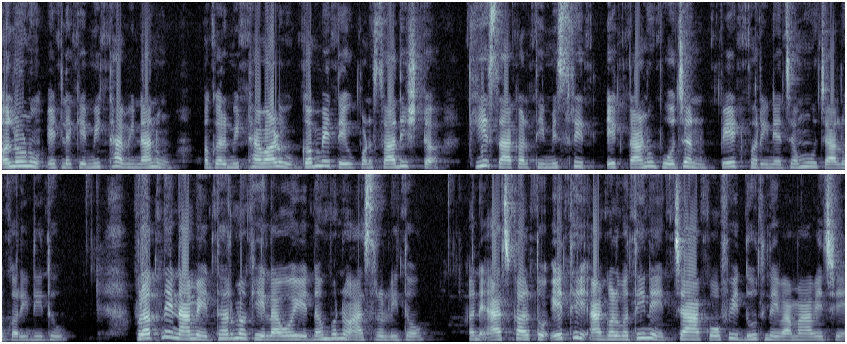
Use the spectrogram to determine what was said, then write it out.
અલુણું એટલે કે મીઠા વિનાનું, અગર મીઠાવાળું ગમે તેવું પણ સ્વાદિષ્ટ ઘી સાકરથી મિશ્રિત એક ટાણું ભોજન પેટ ભરીને જમવું ચાલુ કરી દીધું. વ્રતને નામે ધર્મ ઘેલાઓએ દંભનો આશરો લીધો. અને આજકાલ તો એથી આગળ વધીને ચા, કોફી, દૂધ લેવામાં આવે છે.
